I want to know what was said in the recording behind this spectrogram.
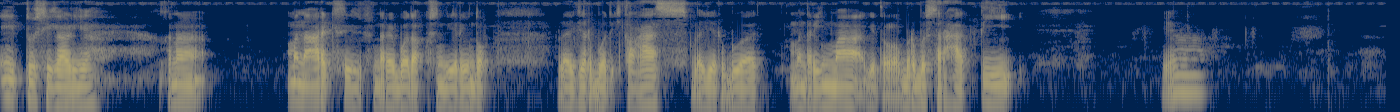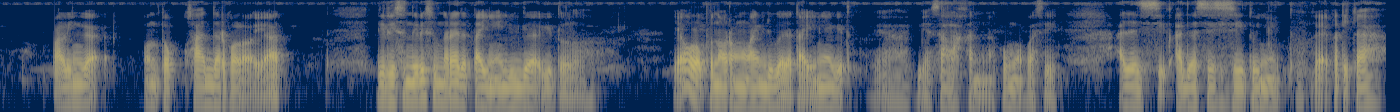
Itu sih kali ya. Karena menarik sih sebenarnya buat aku sendiri untuk belajar buat ikhlas belajar buat menerima gitu loh berbesar hati. Ya paling nggak untuk sadar kalau ya diri sendiri sebenarnya ada tainya juga gitu loh ya walaupun orang lain juga ada gitu. Ya biasalah kan aku mau pasti ada sisi ada sisi situnya itu kayak ketika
